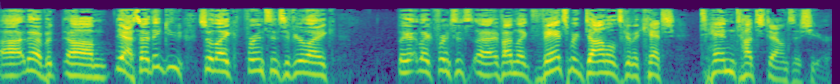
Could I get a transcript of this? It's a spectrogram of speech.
Uh, no, but, um, yeah, so I think you, so like, for instance, if you're like, like, like for instance, uh, if I'm like Vance McDonald's going to catch 10 touchdowns this year,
